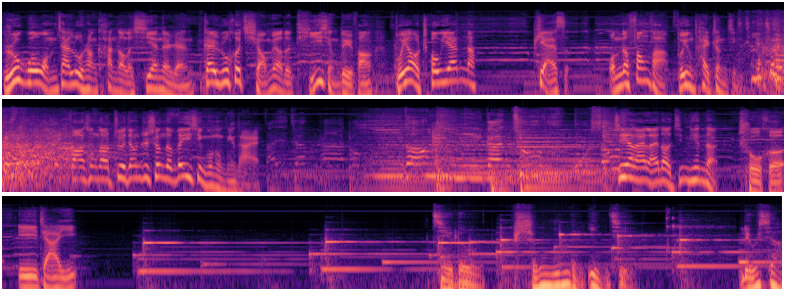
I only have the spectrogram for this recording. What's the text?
如果我们在路上看到了吸烟的人，该如何巧妙地提醒对方不要抽烟呢？P.S. 我们的方法不用太正经，发送到浙江之声的微信公众平台。接下来来到今天的楚河一加一，记录声音的印记，留下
